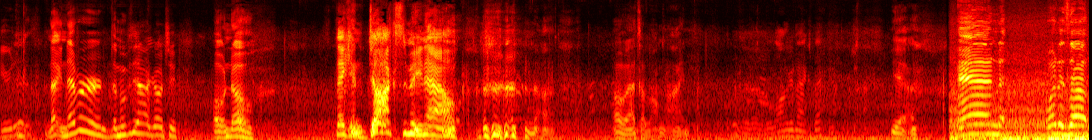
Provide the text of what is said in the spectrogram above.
here it is. No, never the movie theater I go to. Oh no, they can dox me now. no. Oh, that's a long line. longer than I expected. Yeah. And what is up?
